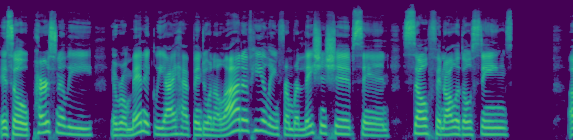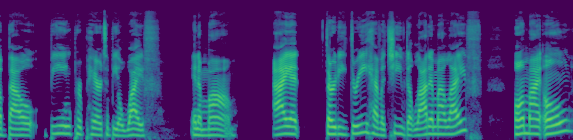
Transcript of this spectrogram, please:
And so, personally and romantically, I have been doing a lot of healing from relationships and self and all of those things about being prepared to be a wife and a mom. I, at 33, have achieved a lot in my life on my own,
